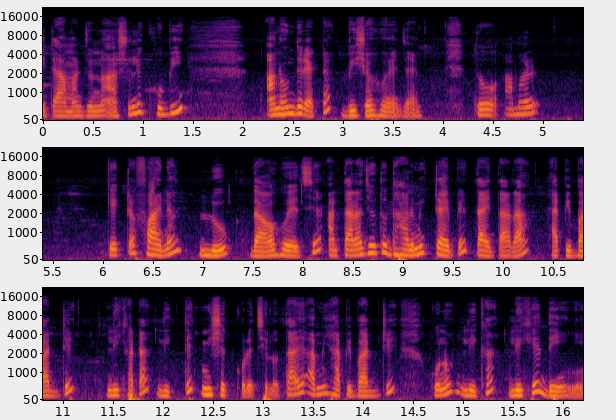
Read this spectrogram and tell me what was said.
এটা আমার জন্য আসলে খুবই আনন্দের একটা বিষয় হয়ে যায়। তো আমার কেকটা ফাইনাল লুক দেওয়া হয়েছে। আর তারা যেহেতু ধার্মিক টাইপের তাই তারা হ্যাপি বার্থডে লেখাটা লিখতে নিষেধ করেছিল। তাই আমি হ্যাপি বার্থডে কোনো লেখা, লিখে দেইনি।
